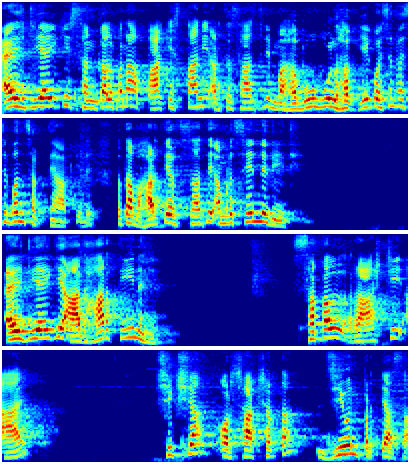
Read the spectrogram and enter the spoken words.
डी आर एच की संकल्पना पाकिस्तानी अर्थशास्त्री महबूबुल हक, ये क्वेश्चन वैसे बन सकते हैं आपके लिए। तथा भारतीय अर्थशास्त्री अमृत सेन ने दी थी। एच के आधार तीन है। सकल राष्ट्रीय आय, शिक्षा और साक्षरता, जीवन प्रत्याशा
